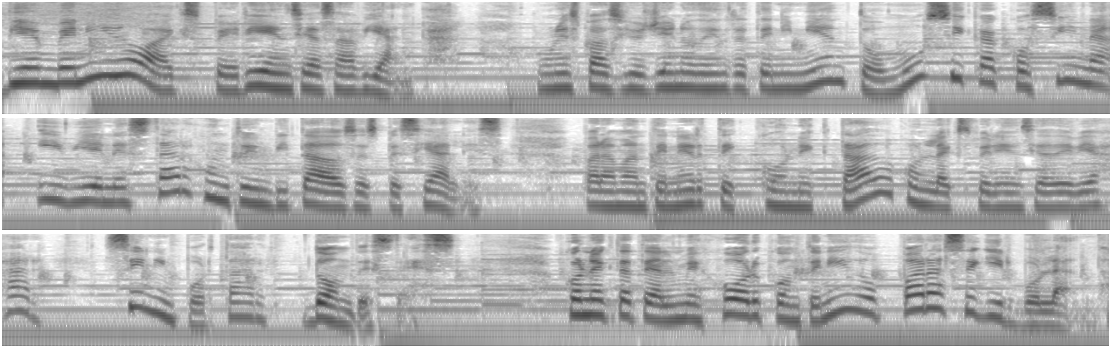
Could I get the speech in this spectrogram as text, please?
Bienvenido a Experiencias Avianca, un espacio lleno de entretenimiento, música, cocina y bienestar junto a invitados especiales para mantenerte conectado con la experiencia de viajar, sin importar dónde estés. Conéctate al mejor contenido para seguir volando.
